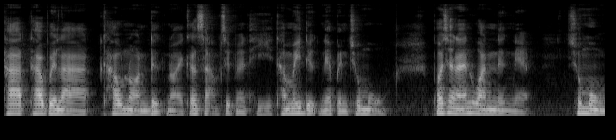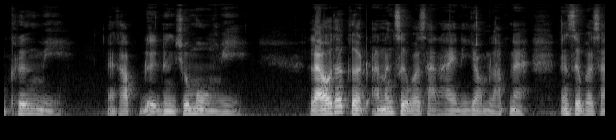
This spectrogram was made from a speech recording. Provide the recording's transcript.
ถ้าถ้าเวลาเข้านอนดึกหน่อยก็ 30 นาที ถ้าไม่ดึกเนี่ยเป็นชั่วโมง เพราะฉะนั้นวันหนึ่งเนี่ยชั่วโมงครึ่งมีนะครับหรือ 1 ชั่วโมงมี แล้วถ้าเกิดอ่านหนังสือภาษาไทยนี่ยอมรับนะหนังสือภาษา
